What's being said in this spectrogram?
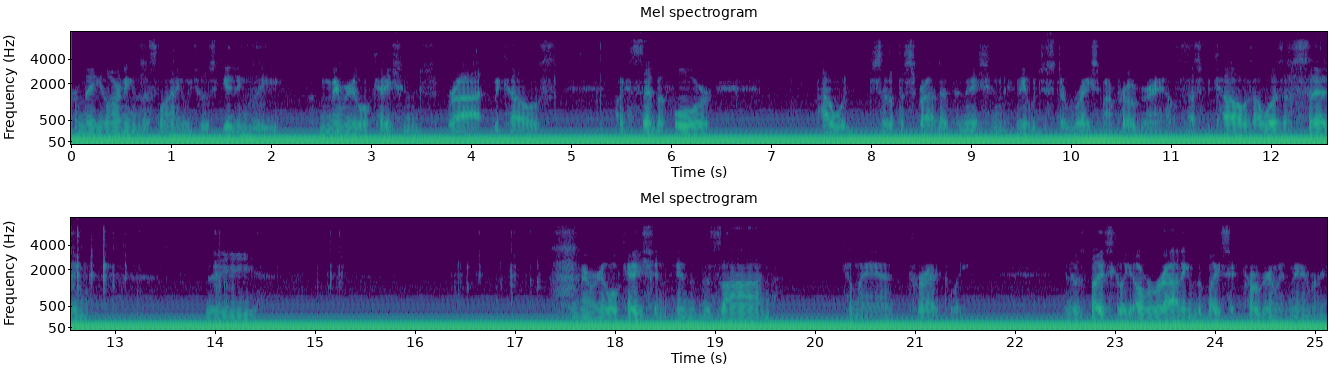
for me learning this language was getting the memory locations right because like I said before I would set up a sprite definition and it would just erase my program that's because I wasn't setting the, memory location in the design command correctly. And it was basically overriding the basic programming memory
